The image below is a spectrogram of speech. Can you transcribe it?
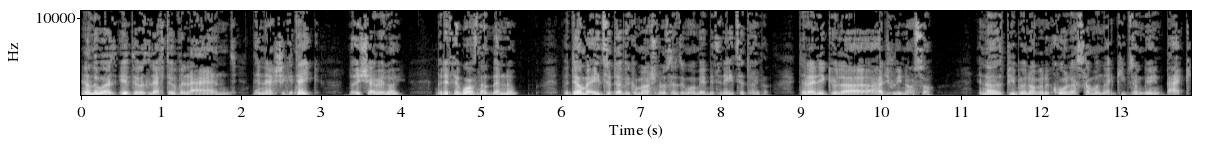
In other words, if there was leftover land, then she could take. Lo sharia loy. But if there was not, then no. But Doma Tova Kamashno says, well, maybe it's an Eitza Tova. Delanikula Hajri Nasa. In other words, people are not going to call her someone that keeps on going back.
